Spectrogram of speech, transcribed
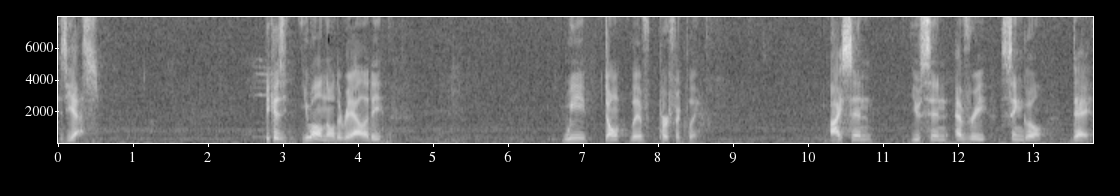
is yes. Because you all know the reality. We don't live perfectly. I sin, you sin every single day.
